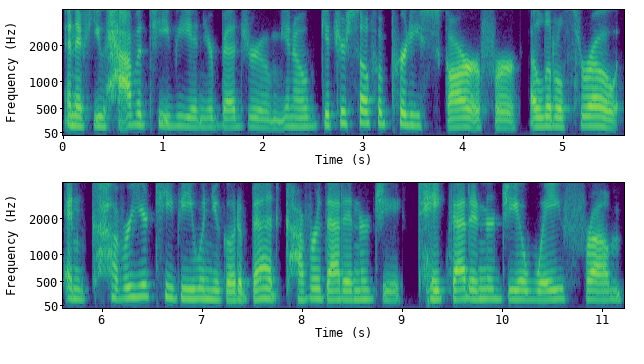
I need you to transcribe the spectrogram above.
And if you have a TV in your bedroom, you know, get yourself a pretty scarf or a little throw and cover your TV when you go to bed. Cover that energy. Take that energy away from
